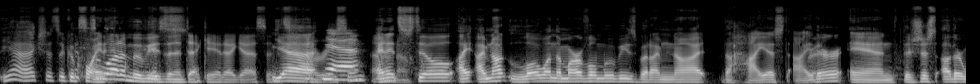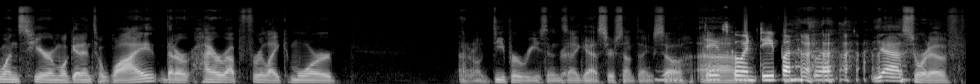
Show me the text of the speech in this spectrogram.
yeah, actually, that's a good This point. is a lot of movies in a decade, I guess. And Yeah. it's kinda Yeah. recent. I and it's know. still I, i'm not low on the marvel movies but i'm not the highest either and there's just other ones here and we'll get into why that are higher up for like more i don't know deeper reasons i guess or something so Dave's um, going deep on his list. yeah sort of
